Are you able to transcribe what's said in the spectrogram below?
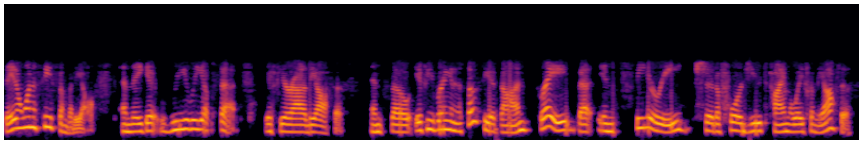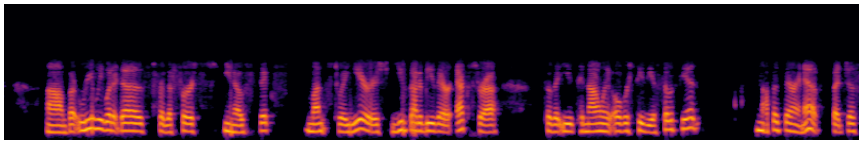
they don't want to see somebody else and they get really upset if you're out of the office. And so if you bring an associate on, great, that in theory should afford you time away from the office. Um, but really what it does for the first, you know, six months to a year is you've got to be there extra so that you can not only oversee the associate, not that they're an inept, but just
